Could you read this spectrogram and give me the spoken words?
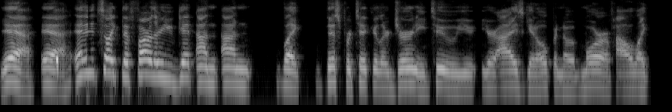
Yeah, yeah. And it's like the farther you get on on like this particular journey too, you your eyes get open to more of how like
